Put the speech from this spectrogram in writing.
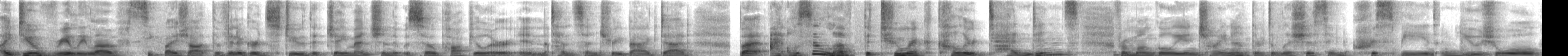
I do really love sikbayjat, the vinegared stew that Jay mentioned that was so popular in 10th century Baghdad. But I also love the turmeric colored tendons from Mongolia and China. They're delicious and crispy and unusual.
